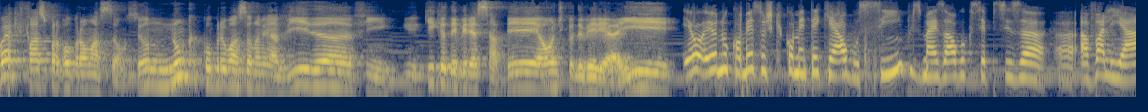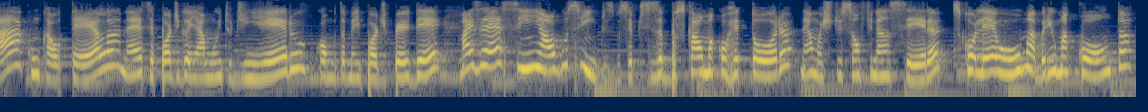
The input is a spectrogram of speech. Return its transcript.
como é que faço para comprar uma ação? Se eu nunca comprei uma ação na minha vida, enfim, o que, que eu deveria saber? Aonde que eu deveria ir? Eu, eu no começo acho que comentei que é algo simples, mas algo que você precisa uh, avaliar com cautela, né? Você pode ganhar muito dinheiro, como também pode perder, mas é sim algo simples. Você precisa buscar uma corretora, né? Uma instituição financeira, escolher uma, abrir uma conta.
